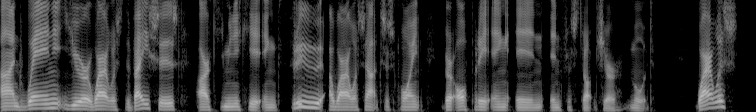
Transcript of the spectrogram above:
And when your wireless devices are communicating through a wireless access point, they're operating in infrastructure mode. Wireless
